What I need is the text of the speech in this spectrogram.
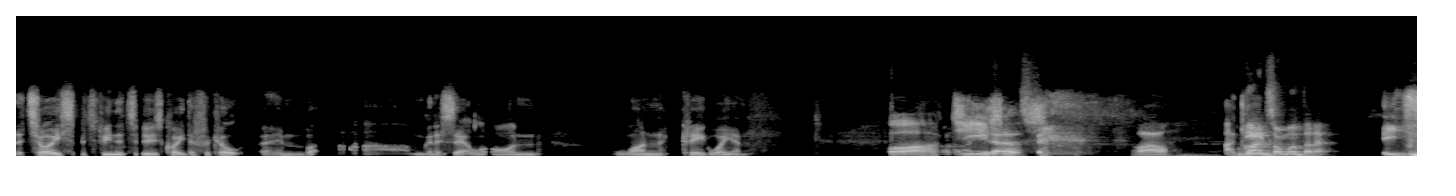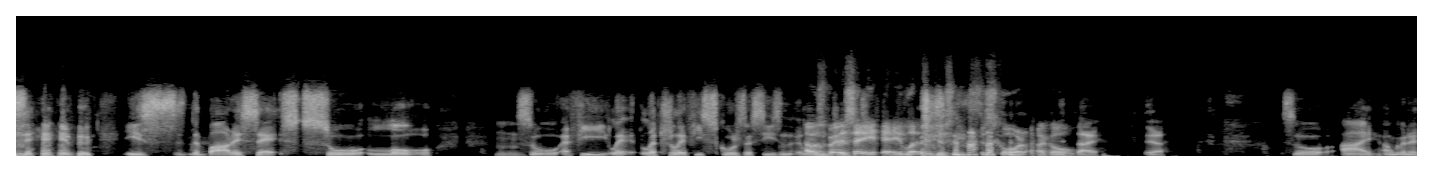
the choice between the two is quite difficult, um, but I'm going to settle on one Craig Wighton. Oh, here Jesus. wow. I'm glad someone done it. he's, um, he's the bar is set so low. Mhm. So if he li- literally if he scores this season, I was about to say, yeah, he literally just needs to score a goal. Aye. Yeah. So aye, I'm gonna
